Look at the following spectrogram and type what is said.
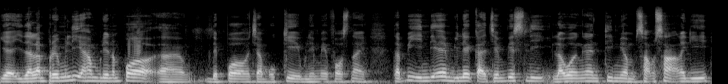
Ya dalam Premier League hang boleh nampak uh, depa macam okey boleh main false nine. Tapi in the end bila kat Champions League lawan dengan team yang besar-besar lagi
